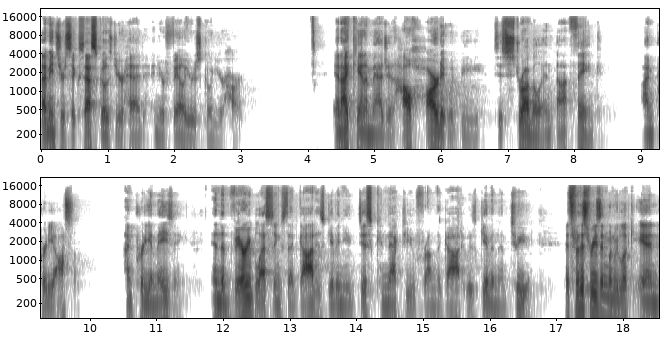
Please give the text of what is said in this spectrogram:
that means your success goes to your head and your failures go to your heart. And I can't imagine how hard it would be to struggle and not think, I'm pretty awesome. I'm pretty amazing. And the very blessings that God has given you disconnect you from the God who has given them to you. It's for this reason when we look in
